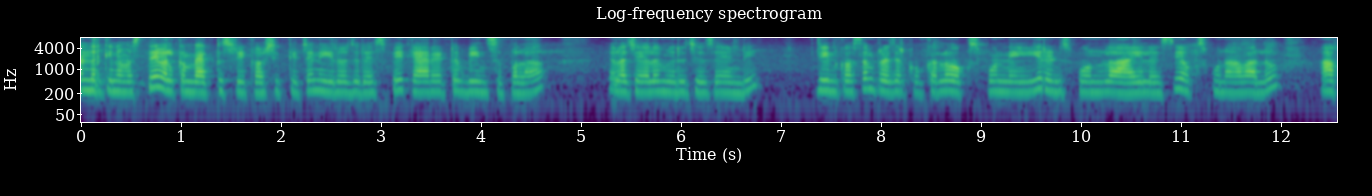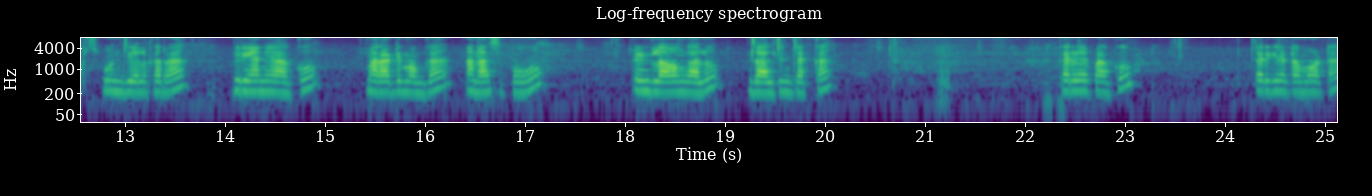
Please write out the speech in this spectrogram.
అందరికీ నమస్తే. Welcome back to Shri Kaushik kitchen ఈరోజు రెసిపీ క్యారెట్ బీన్స్ పులావ్. ఎలా చేయాలో మీరు చేసేయండి. దీనికోసం ప్రెషర్ కుక్కర్లో ఒక స్పూన్ నెయ్యి రెండు స్పూన్ల ఆయిల్ వేసి ఒక స్పూన్ ఆవాలు హాఫ్ స్పూన్ జీలకర్ర బిర్యానీ ఆకు మరాఠీ మొగ్గ అనాస పువ్వు రెండు లవంగాలు దాల్చిన చెక్క కరివేపాకు తరిగిన టమోటా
